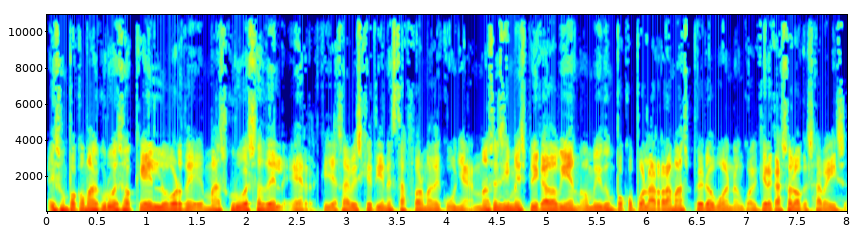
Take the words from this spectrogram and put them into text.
es un poco más grueso que el borde más grueso del Air, que ya sabéis que tiene esta forma de cuña. No sé si me he explicado bien o me he ido un poco por las ramas, pero bueno, en cualquier caso lo que sabéis,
